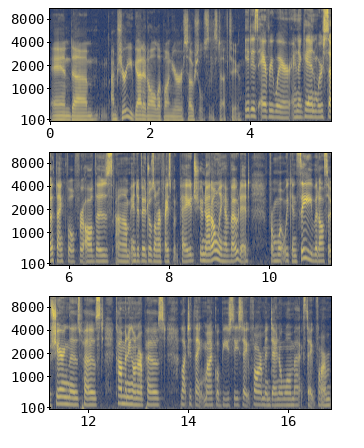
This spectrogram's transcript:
And um, I'm sure you've got it all up on your socials and stuff too. It is everywhere. And again, we're so thankful for all those um, individuals on our Facebook page who not only have voted from what we can see, but also sharing those posts, commenting on our post. I'd like to thank Michael Busey, State Farm, and Dana Womack, State Farm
